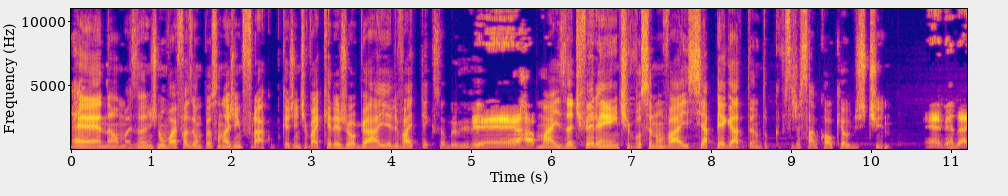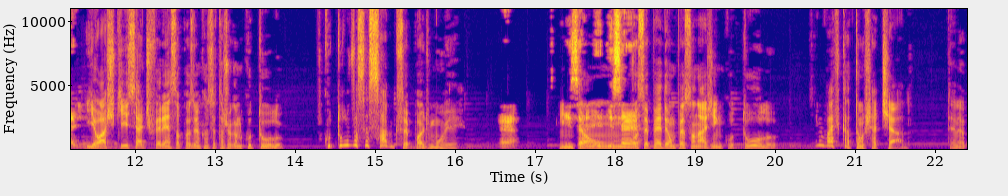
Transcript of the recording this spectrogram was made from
É, não, mas a gente não vai fazer um personagem fraco, porque a gente vai querer jogar e ele vai ter que sobreviver. É, rapaz. Mas é diferente, você não vai se apegar tanto, porque você já sabe qual que é o destino. É verdade. E eu acho que isso é a diferença, por exemplo, quando você tá jogando Cthulhu. Cthulhu você sabe que você pode morrer. É. Isso é- Então, isso é- você perder um personagem em Cthulhu, você não vai ficar tão chateado, entendeu?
